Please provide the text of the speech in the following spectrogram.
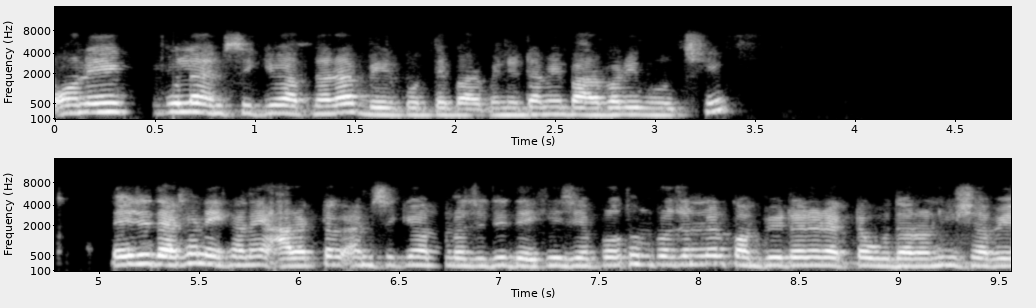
অনেকগুলো এমসিকিউ আপনারা বের করতে পারবেন। এটা আমি বারবারই বলছি। এই যে দেখেন, এখানে আরেকটা এমসিকিউ আমরা যদি দেখি যে প্রথম প্রজন্মের কম্পিউটারের একটা উদাহরণ হিসাবে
